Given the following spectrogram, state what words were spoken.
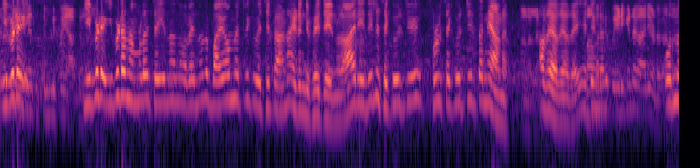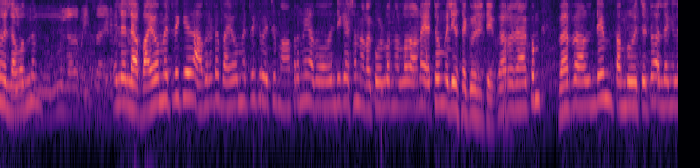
ഇവിടെ- സിംപ്ലിഫൈ ആക്കുന്നത്. ഇവിടെ ഇവിടെ നമ്മൾ ചെയ്യുന്നതെന്ന് പറയുന്നത് ബയോമെട്രിക് വെച്ചിട്ടാണ് ഐഡന്റിഫൈ ചെയ്യുന്നത്. ആ രീതിയിൽ സെക്യൂരിറ്റി ഫുൾ സെക്യൂരിറ്റി തന്നെയാണ്. അതെ അതെ അതെ. ഏറ്റവും പേടിക്കേണ്ട കാര്യമുണ്ട്. ഒന്നുമില്ല, ഒന്നും- ഇല്ല ഇല്ല ബയോമെട്രിക് അവരുടെ ബയോമെട്രിക് വെച്ച് മാത്രമേ അത് ഓതന്റിക്കേഷൻ നടക്കുകയുള്ളൂ എന്നുള്ളതാണ് ഏറ്റവും വലിയ സെക്യൂരിറ്റി വേറൊരാൾക്കും വേറൊരാളിന്റെയും തമ്പ് വെച്ചിട്ടോ അല്ലെങ്കിൽ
